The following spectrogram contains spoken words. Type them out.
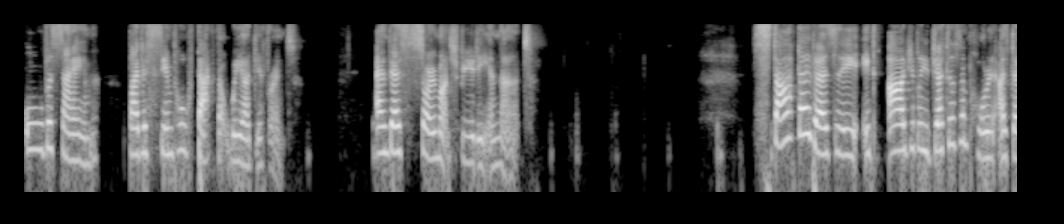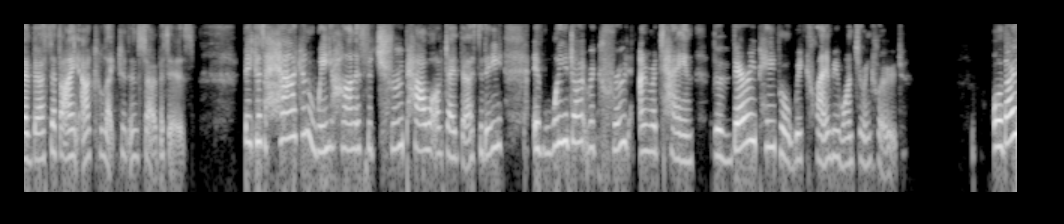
all the same by the simple fact that we are different. And there's so much beauty in that. Staff diversity is arguably just as important as diversifying our collections and services. Because how can we harness the true power of diversity if we don't recruit and retain the very people we claim we want to include? Although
